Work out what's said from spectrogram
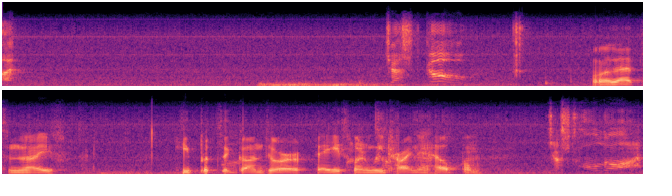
But just go. Well, that's nice. He puts a gun to our face when we try to help him. Just hold on.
